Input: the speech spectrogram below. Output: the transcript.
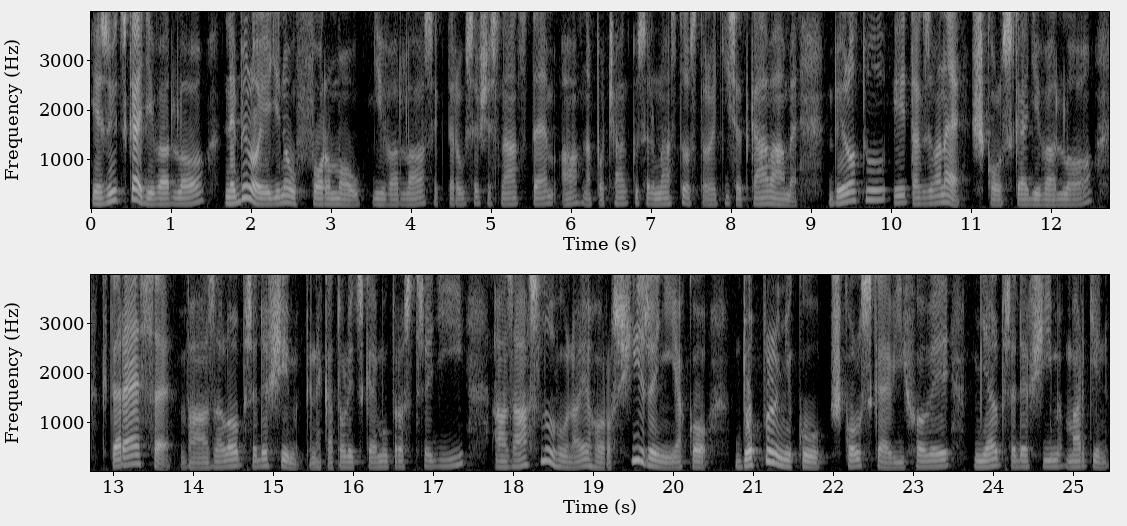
jezuitské divadlo nebylo jedinou formou divadla, se kterou se v 16. a na počátku 17. století setkáváme. Bylo tu i takzvané školské divadlo, které se vázalo především k nekatolickému prostředí a zásluhu na jeho rozšíření jako doplňku školské výchovy měl především Martin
